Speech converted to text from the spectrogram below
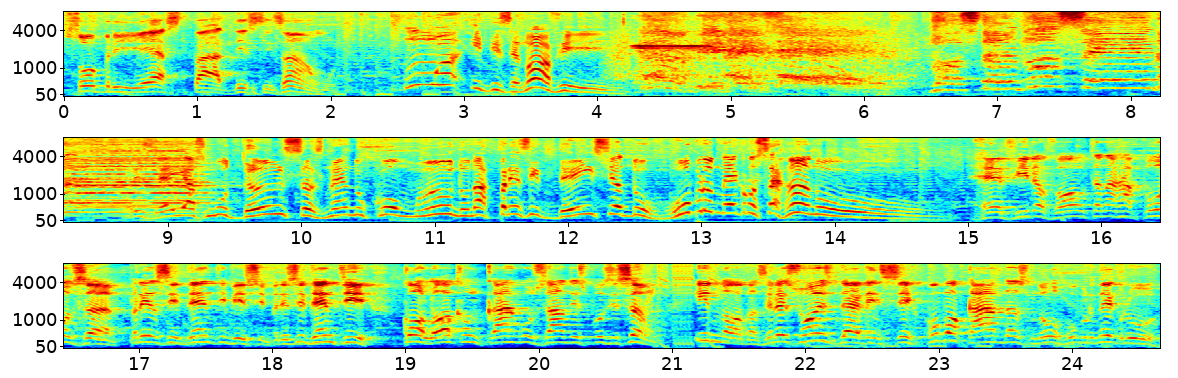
sobre esta decisão. 1 e 19. Rostando cena. Pois é, e as mudanças, né, no comando, na presidência do Rubro Negro Serrano. Reviravolta na Raposa. Presidente e vice-presidente colocam cargos à disposição. E novas eleições devem ser convocadas no Rubro Negro.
